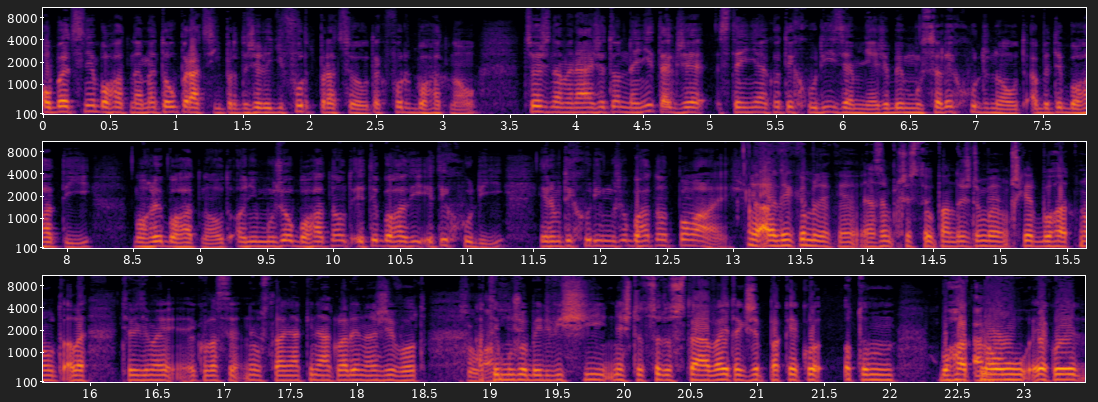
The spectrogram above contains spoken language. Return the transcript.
Obecně bohatneme tou prací, protože lidi furt pracují, tak furt bohatnou, což znamená, že to není tak, že stejně jako ty chudí země, že by museli chudnout, aby ty bohatý mohli bohatnout. Oni můžou bohatnout i ty bohatý, i ty chudí, jenom ty chudí můžou bohatnout pomalejš. No, ale teďka, já jsem přistoupil, že to bude příklad bohatnout, ale ti lidi mají jako vlastně neustále nějaký náklady na život Souhlas. a ty můžou být vyšší než to, co dostávají, takže pak jako o tom bohatnou, ano. jako je, to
